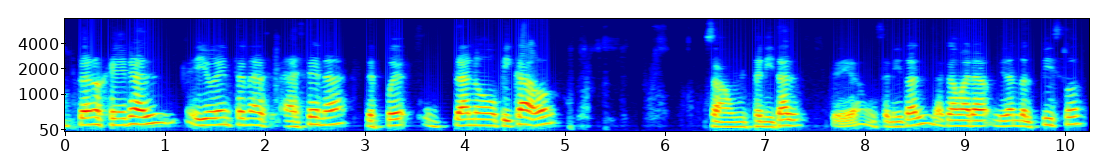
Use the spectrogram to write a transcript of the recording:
un plano general, ellos entran a, escena, después un plano picado, o sea, un cenital, un cenital, la cámara mirando al piso,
